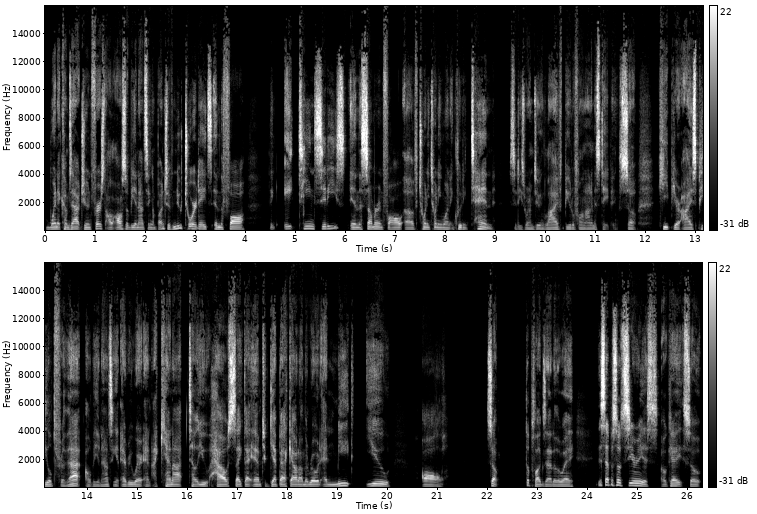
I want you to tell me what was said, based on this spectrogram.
when it comes out June 1st, I'll also be announcing a bunch of new tour dates in the fall. I think 18 cities in the summer and fall of 2021, including 10 cities where I'm doing live, beautiful, anonymous tapings. So keep your eyes peeled for that. I'll be announcing it everywhere. And I cannot tell you how psyched I am to get back out on the road and meet you all. So the plugs out of the way. This episode's serious. Okay. So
